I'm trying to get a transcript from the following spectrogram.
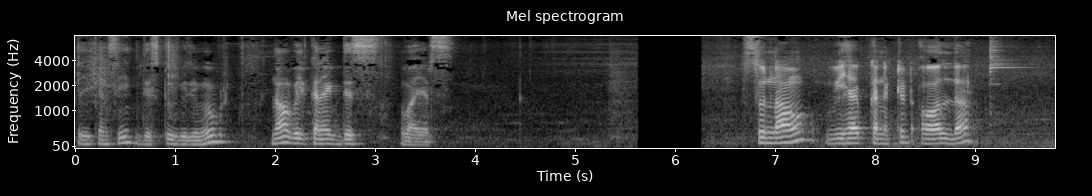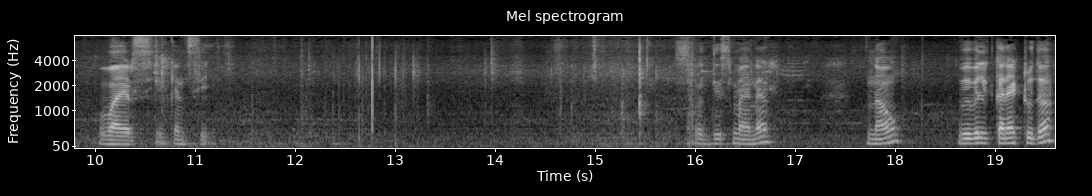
So you can see this to be removed. Now we'll connect this wires. So now we have connected all the wires. You can see. So this manner. Now we will connect to the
